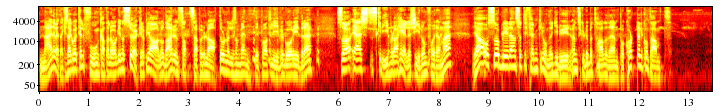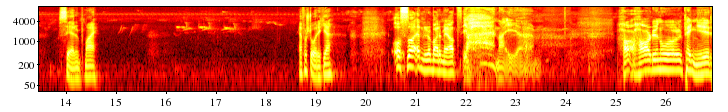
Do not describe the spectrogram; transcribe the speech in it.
Nei, det vet jeg ikke. Så jeg går i telefonkatalogen og søker opp Jarle, og da har hun satt seg på rullatoren og liksom venter på at livet går videre. Så jeg skriver da hele giroen for henne. Ja, og så blir det en 75 kroner gebyr. Ønsker du å betale den på kort eller kontant? Ser hun på meg. Jeg forstår ikke. Og så ender det bare med at ja, nei eh, ha, har du noe penger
